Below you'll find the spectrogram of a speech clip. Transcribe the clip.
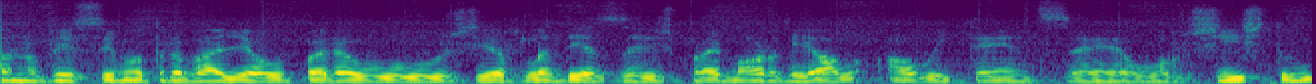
Está o novíssimo trabalho para os irlandeses Primordial Awitens é o registro.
